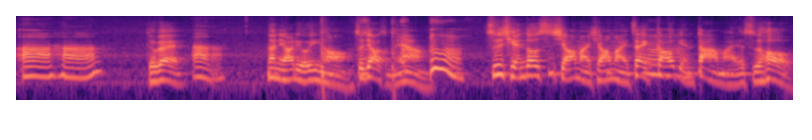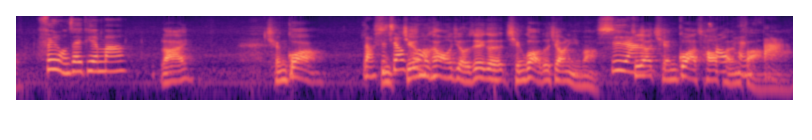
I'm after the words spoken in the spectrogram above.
嗯哼，对不对？嗯那你要留意哈，这叫怎么样？嗯，之前都是小买小买，在高点大买的时候，飞龙在天吗？来乾卦，老师教过，节目看我久，这个乾卦我都教你嘛。是啊这叫乾卦操盘法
